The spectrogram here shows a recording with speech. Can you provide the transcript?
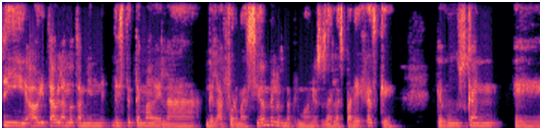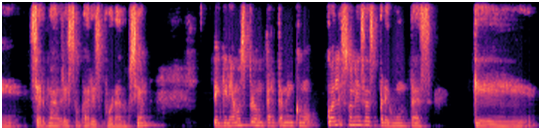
Y ahorita hablando también de este tema de la, de la formación de los matrimonios, o sea, las parejas que, que buscan eh, ser madres o padres por adopción, te queríamos preguntar también como, ¿cuáles son esas preguntas que,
